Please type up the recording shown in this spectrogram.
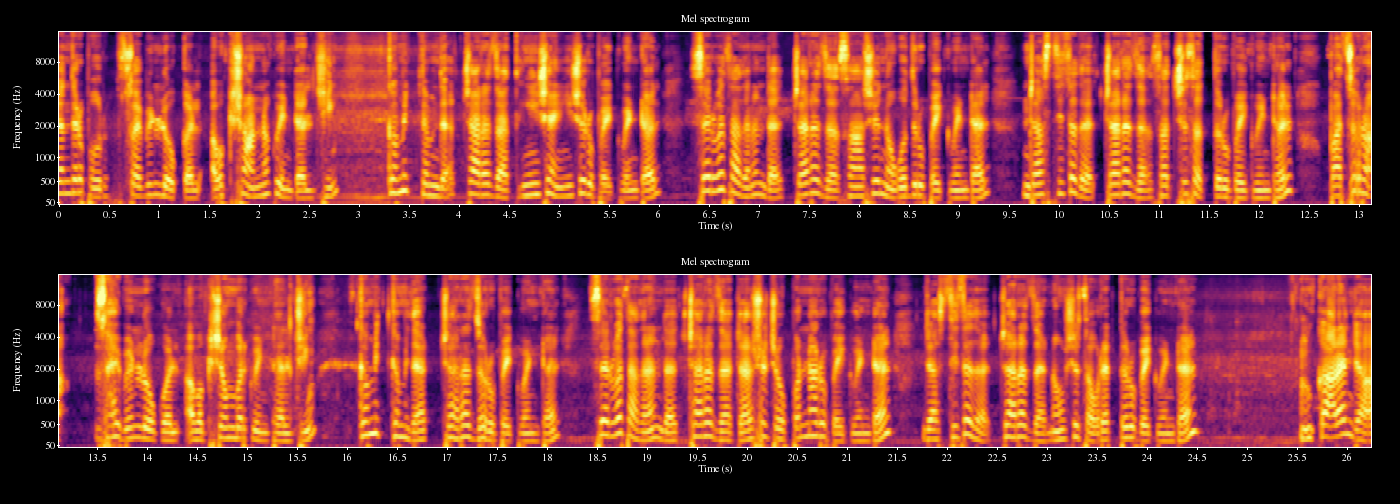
चंद्रपूर सोयाबीन लोकल अवघ शहाण्णव क्विंटलची. कमीत कमी दर चार हजार तीनशे ऐंशी रुपये क्विंटल सर्वसाधारण दर चार हजार सहाशे नव्वद रुपये क्विंटल जास्तीचा दर चार हजार सातशे सत्तर रुपये क्विंटल पाचोरा झायबेन लोकल अवक शंभर क्विंटलची कमीत कमी दर चार हजार रुपये क्विंटल सर्वसाधारण दर चार हजार चारशे चौपन्न रुपये क्विंटल जास्तीचा दर चार हजार नऊशे चौऱ्याहत्तर रुपये क्विंटल. कारंजा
